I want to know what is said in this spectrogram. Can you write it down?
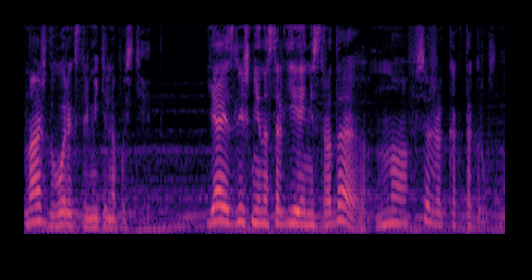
Наш дворик стремительно пустеет. Я излишней ностальгией не страдаю, но все же как-то грустно.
